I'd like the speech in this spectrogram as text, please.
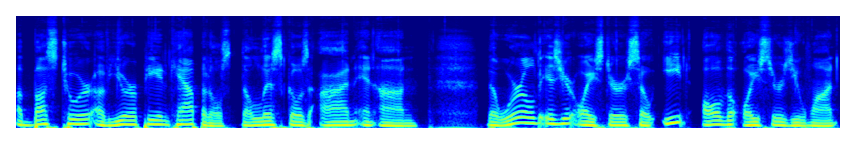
a bus tour of European capitals, the list goes on and on. The world is your oyster, so eat all the oysters you want.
